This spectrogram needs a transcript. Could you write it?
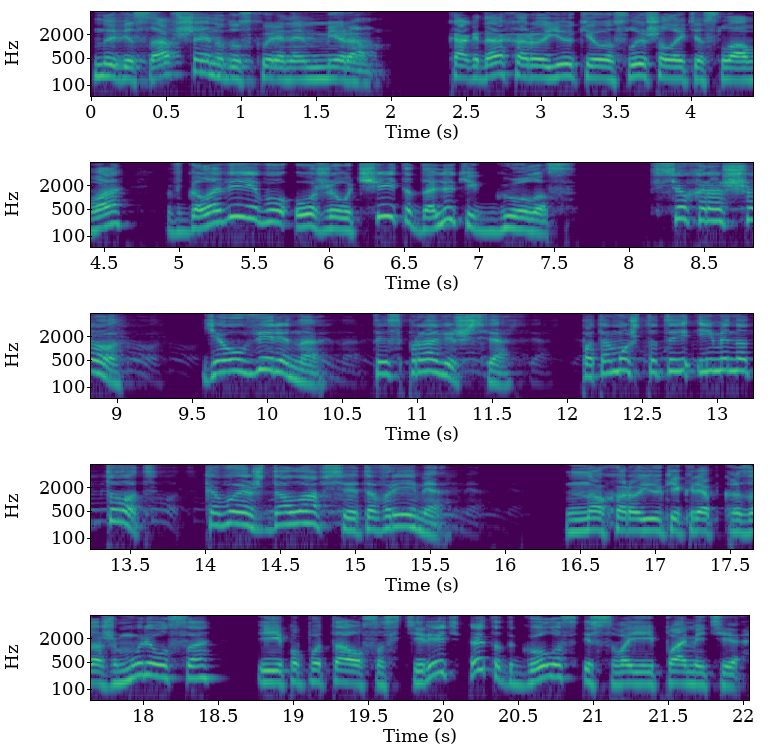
нависавшее над ускоренным миром. Когда Харуюки услышал эти слова, в голове его ожил чей-то далекий голос. «Всё хорошо, я уверена, ты справишься, потому что ты именно тот, кого я ждала все это время». Но Харуюки крепко зажмурился и попытался стереть этот голос из своей памяти.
